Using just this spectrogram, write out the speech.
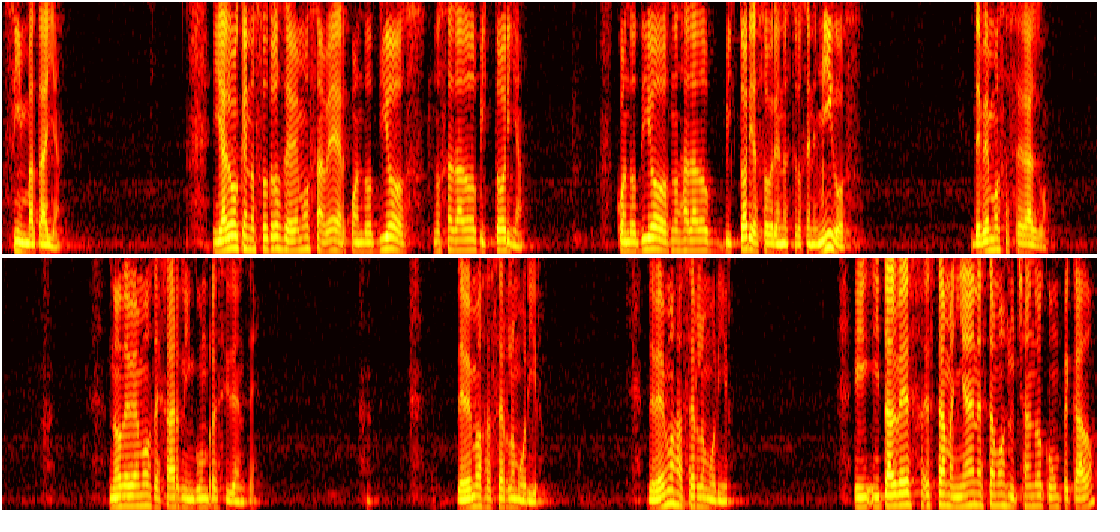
sin batalla. Y algo que nosotros debemos saber, cuando Dios nos ha dado victoria, cuando Dios nos ha dado victoria sobre nuestros enemigos, debemos hacer algo. No debemos dejar ningún residente. Debemos hacerlo morir. Debemos hacerlo morir. Y, y, tal vez esta mañana estamos luchando con un pecado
